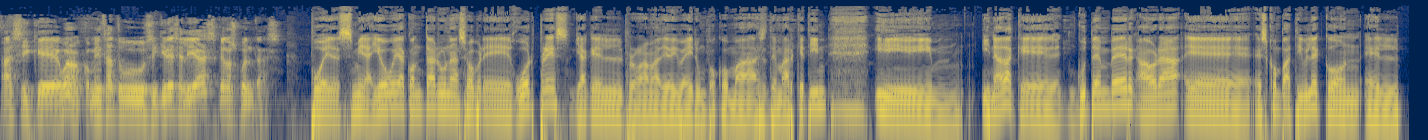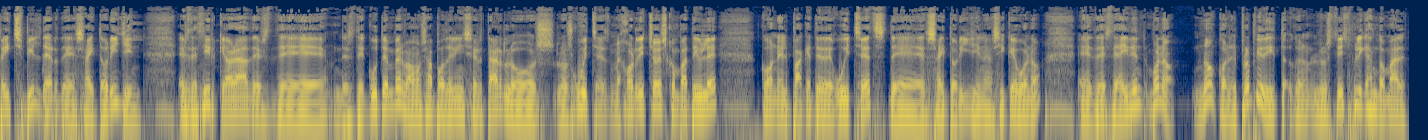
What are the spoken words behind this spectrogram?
Así que, bueno, comienza tú si quieres, Elías, ¿qué nos cuentas? Pues mira, yo voy a contar una sobre WordPress, ya que el programa de hoy va a ir un poco más de marketing. Y, nada, que Gutenberg ahora eh, es compatible con el Page Builder de Site Origin. Es decir, que ahora desde, desde Gutenberg vamos a poder insertar los, los widgets. Mejor dicho, es compatible con el paquete de widgets de Site Origin. Así que bueno, eh, desde ahí dentro... Bueno, no, con el propio editor... Lo estoy explicando mal.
